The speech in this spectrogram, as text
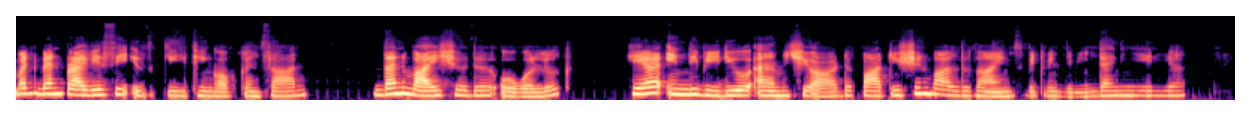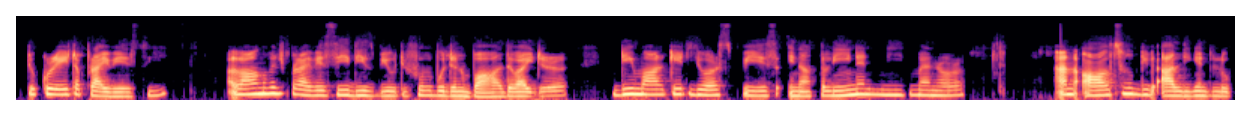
But when privacy is key thing of concern, then why should overlook? Here in the video I am shared partition wall designs between living dining area to create a privacy. Along with privacy, these beautiful wooden wall divider demarcate your space in a clean and neat manner and also give elegant look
